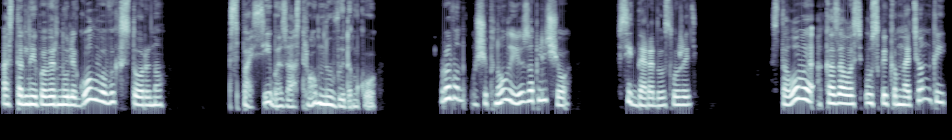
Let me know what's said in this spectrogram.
Остальные повернули голову в их сторону. «Спасибо за остроумную выдумку». Рован ущипнул ее за плечо. «Всегда рада услужить». Столовая оказалась узкой комнатенкой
